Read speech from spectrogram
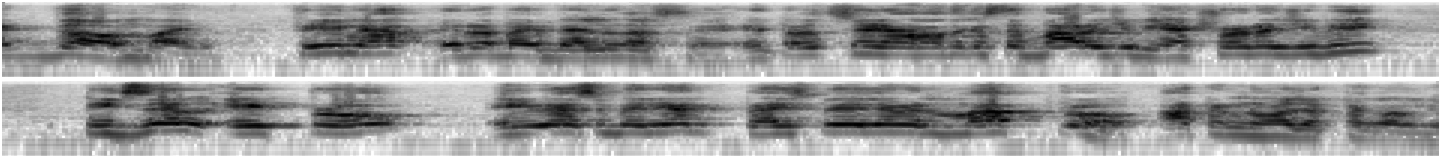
একদম ভাই। ফ্রি না এটা ভাই ভ্যালু আছে। এটা হচ্ছে আমাদের কাছে বারো জিবি একশো আঠাশ GB Pixel eight Pro US variant price পেয়ে যাবেন মাত্র আটান্ন হাজার টাকা অনলি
